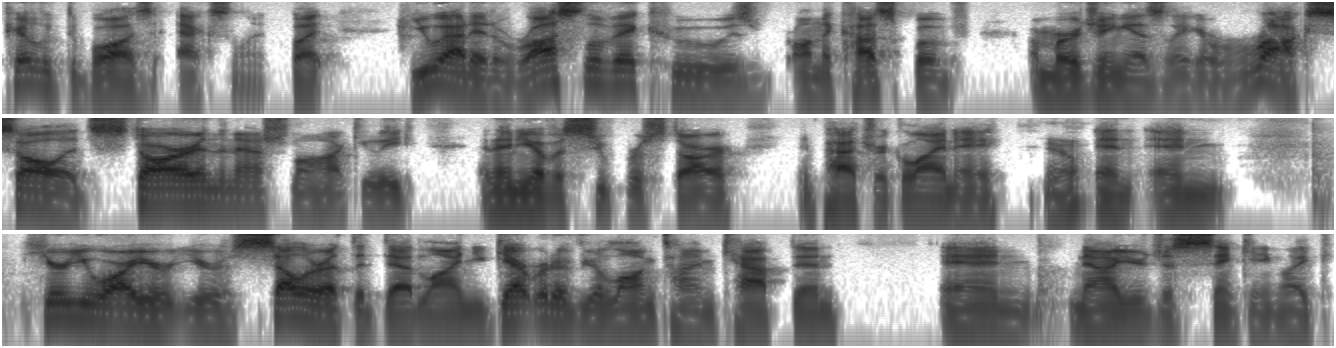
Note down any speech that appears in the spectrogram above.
Pierre Luc Dubois is excellent, but you added a Roslovic who is on the cusp of emerging as like a rock solid star in the National Hockey League, and then you have a superstar in Patrik Laine. Yeah, and and here you are, you're you're a seller at the deadline. You get rid of your longtime captain, and now you're just sinking. Like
